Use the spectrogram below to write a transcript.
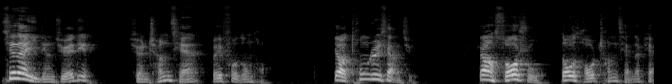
现在已经决定选程潜为副总统，要通知下去，让所属都投程潜的票。”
